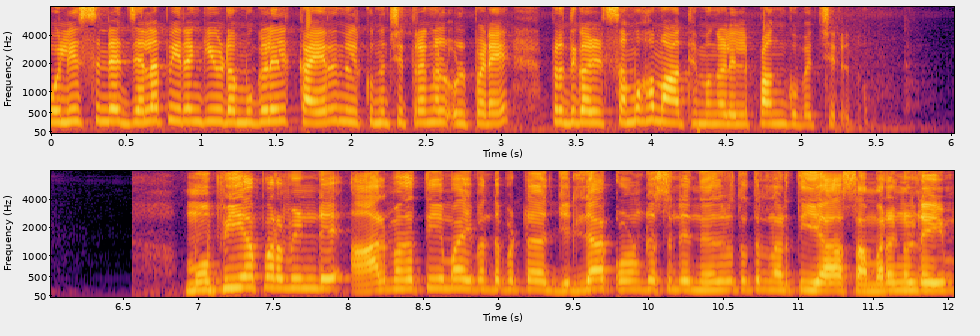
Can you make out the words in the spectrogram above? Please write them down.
പോലീസിന്റെ ജലപീരങ്കിയുടെ മുകളിൽ കയറി നിൽക്കുന്ന ചിത്രങ്ങൾ ഉൾപ്പെടെ പ്രതികൾ സമൂഹമാധ്യമങ്ങളിൽ പങ്കുവച്ചിരുന്നു. മൊഫിയ പർവിന്റെ ആത്മഹത്യയുമായി ബന്ധപ്പെട്ട് ജില്ലാ കോൺഗ്രസിന്റെ നേതൃത്വത്തിൽ നടത്തിയ സമരങ്ങളുടെയും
